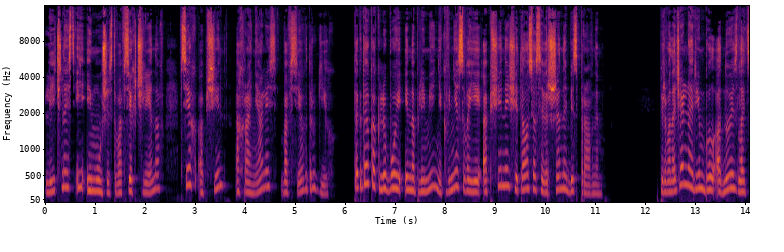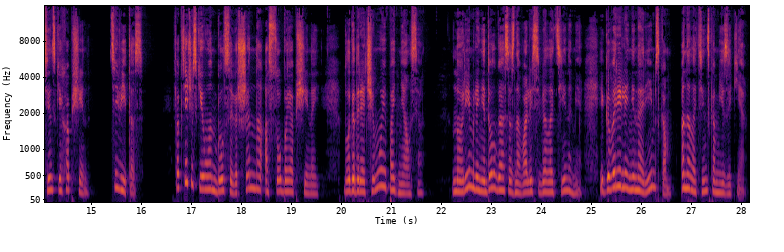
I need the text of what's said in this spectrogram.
Личность и имущество всех членов всех общин охранялись во всех других. Тогда как любой иноплеменник вне своей общины считался совершенно бесправным. Первоначально Рим был одной из латинских общин – Цивитас. Фактически он был совершенно особой общиной, благодаря чему и поднялся. Но римляне долго осознавали себя латинами и говорили не на римском, а на латинском языке.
